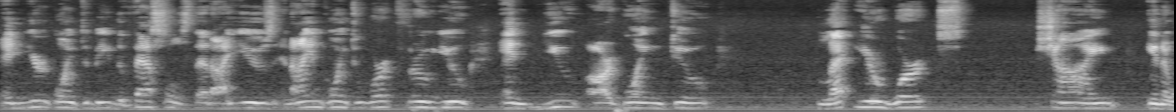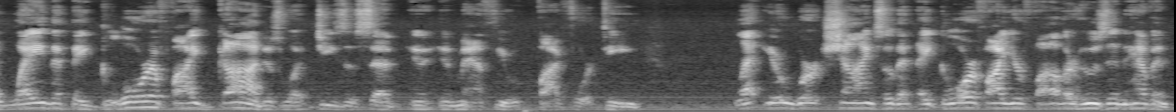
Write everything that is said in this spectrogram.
and you're going to be the vessels that I use, and I am going to work through you, and you are going to let your works shine in a way that they glorify God, is what Jesus said in, in Matthew 5:14 let your work shine so that they glorify your father who's in heaven.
